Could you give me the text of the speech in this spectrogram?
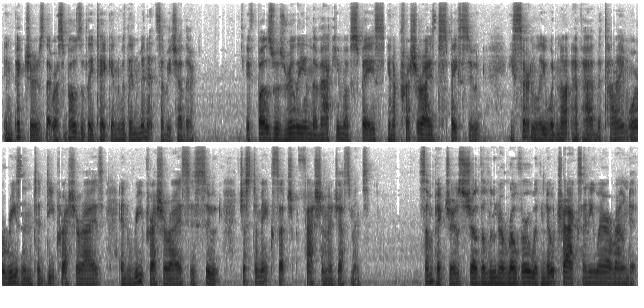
in pictures that were supposedly taken within minutes of each other. If Buzz was really in the vacuum of space in a pressurized spacesuit, he certainly would not have had the time or reason to depressurize and repressurize his suit just to make such fashion adjustments. Some pictures show the lunar rover with no tracks anywhere around it.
